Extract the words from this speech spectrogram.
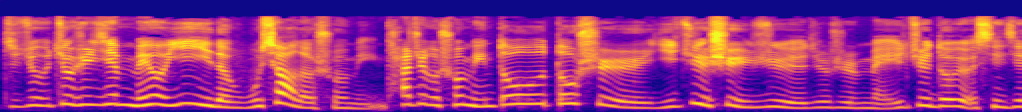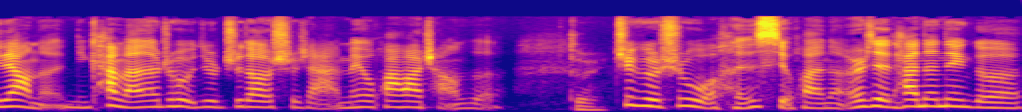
就就就是一些没有意义的无效的说明。它这个说明都都是一句是一句，就是每一句都有信息量的。你看完了之后就知道是啥，没有花花肠子。对这个是我很喜欢的，而且它的那个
